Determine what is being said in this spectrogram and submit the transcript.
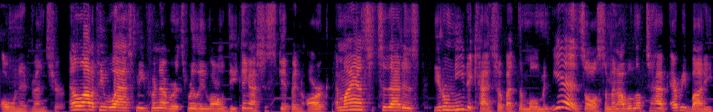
own adventure. And a lot of people ask me, Fornever, it's really long. Do you think I should skip an arc? And my answer to that is, you don't need to catch up at the moment. Yeah, it's awesome, and I would love to have everybody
